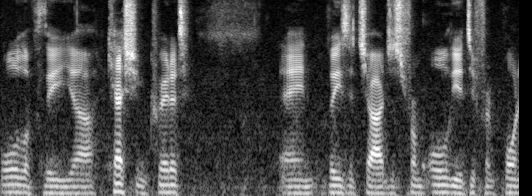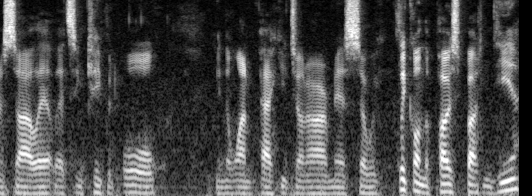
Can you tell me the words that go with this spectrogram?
all of the uh, cash and credit and Visa charges from all your different point of sale outlets and keep it all in the one package on RMS. So we click on the post button here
